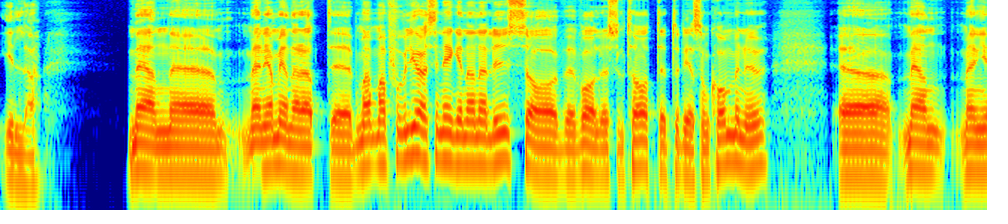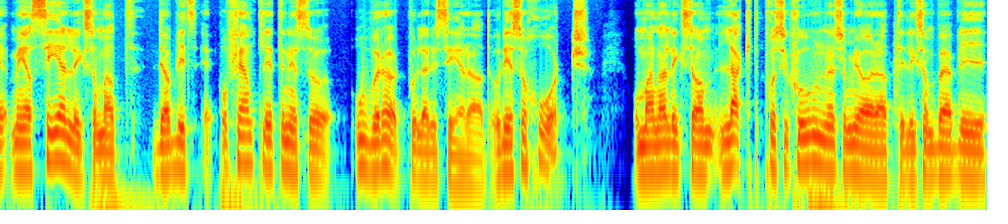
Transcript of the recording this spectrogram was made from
illa. Men, eh, men jag menar att eh, man, man får väl göra sin egen analys av valresultatet och det som kommer nu. Eh, men, men, jag- men jag ser liksom att det har blivit, offentligheten är så oerhört polariserad och det är så hårt. Och man har liksom lagt positioner som gör att det liksom börjar bli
